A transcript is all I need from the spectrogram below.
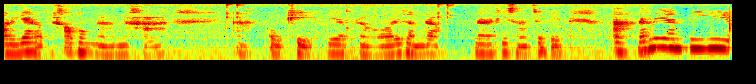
อนุญาตออกไปเข้าห้องน้ำนะคะ อะโอเค เรียบร้อยสำหรับหน้าที่ 31 อะ นักเรียนไปหยิบ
